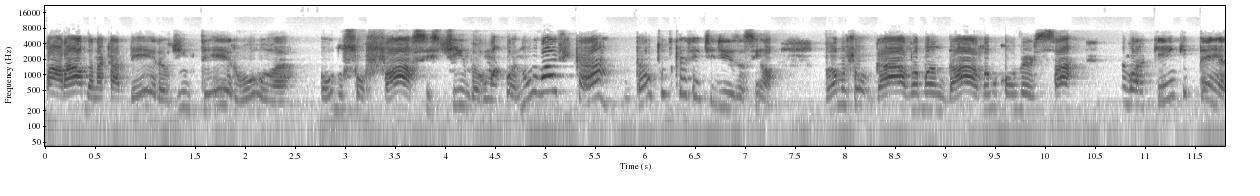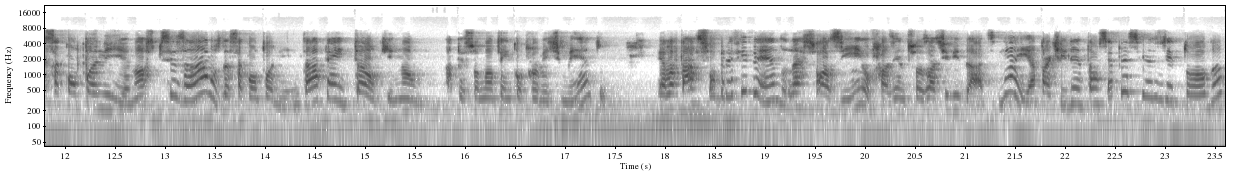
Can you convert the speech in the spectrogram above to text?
parada na cadeira o dia inteiro ou, ou no sofá assistindo alguma coisa? Não vai ficar. Então, tudo que a gente diz assim, ó, vamos jogar, vamos andar, vamos conversar. Agora, quem que tem essa companhia? Nós precisamos dessa companhia. Então, até então, que não a pessoa não tem comprometimento, ela está sobrevivendo, né, sozinha ou fazendo suas atividades. E aí, a partir de então, você precisa de toda,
